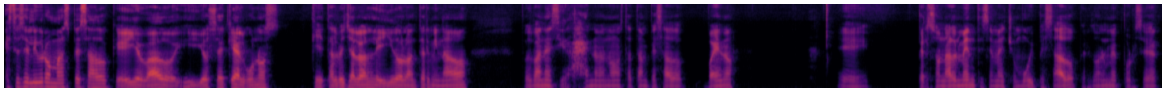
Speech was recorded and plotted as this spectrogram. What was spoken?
Este es el libro más pesado que he llevado y yo sé que algunos que tal vez ya lo han leído, lo han terminado, pues van a decir, ay, no, no está tan pesado. Bueno, eh, personalmente se me ha hecho muy pesado, perdónenme por ser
